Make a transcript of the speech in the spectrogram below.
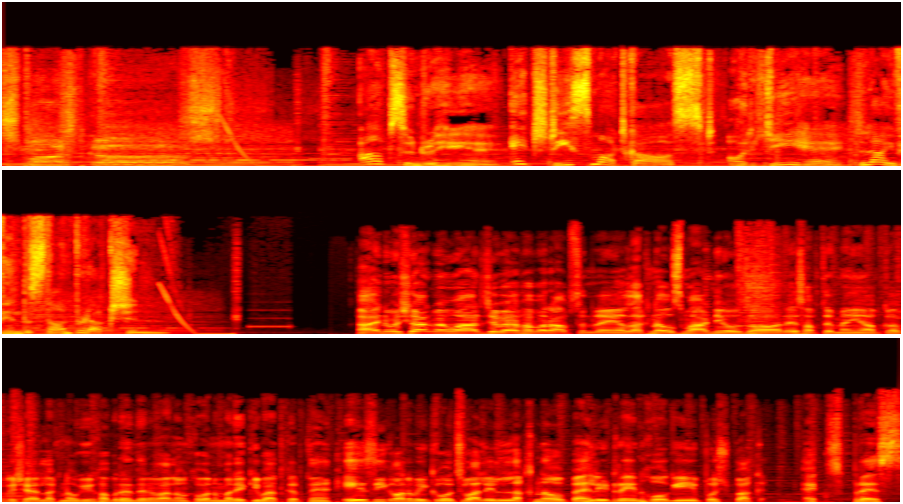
Smartcast. आप सुन रहे हैं एच डी स्मार्ट कास्ट और ये है लाइव हिंदुस्तान प्रोडक्शन हाय नमस्कार मैं हूँ आरजे वैभव और आप सुन रहे हैं लखनऊ स्मार्ट न्यूज़ और इस हफ़्ते मैं ही आपको आपके शहर लखनऊ की खबरें देने वाला हूँ। खबर नंबर एक की बात करते हैं। एसी इकोनॉमी कोच वाली लखनऊ पहली ट्रेन होगी पुष्पक एक्सप्रेस।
